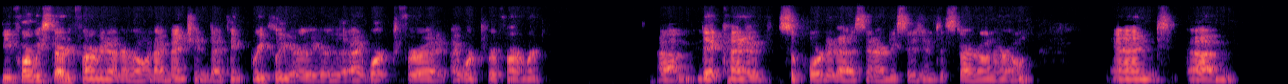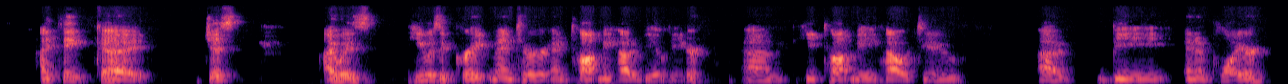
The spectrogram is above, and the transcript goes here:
before we started farming on our own I mentioned I think briefly earlier that I worked for a I worked for a farmer um, that kind of supported us in our decision to start on our own and um, I think uh, just I was he was a great mentor and taught me how to be a leader. Um, he taught me how to uh, be an employer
